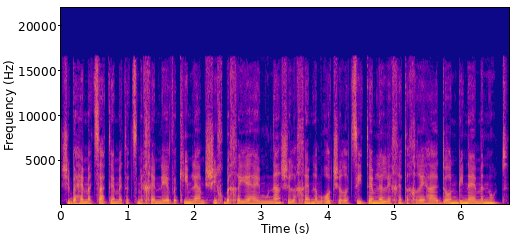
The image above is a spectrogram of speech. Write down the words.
שבהם מצאתם את עצמכם נאבקים להמשיך בחיי האמונה שלכם למרות שרציתם ללכת אחרי האדון בנאמנות.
